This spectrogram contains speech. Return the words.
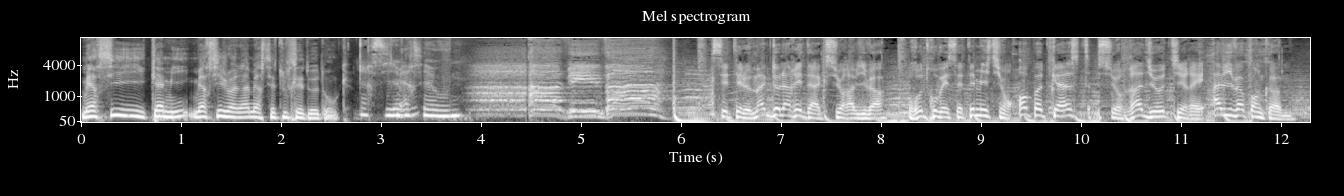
Merci Camille, merci Johanna, merci à toutes les deux donc. Merci, merci à vous. C'était le Mac de la Rédac sur Aviva. Retrouvez cette émission en podcast sur radio-aviva.com.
